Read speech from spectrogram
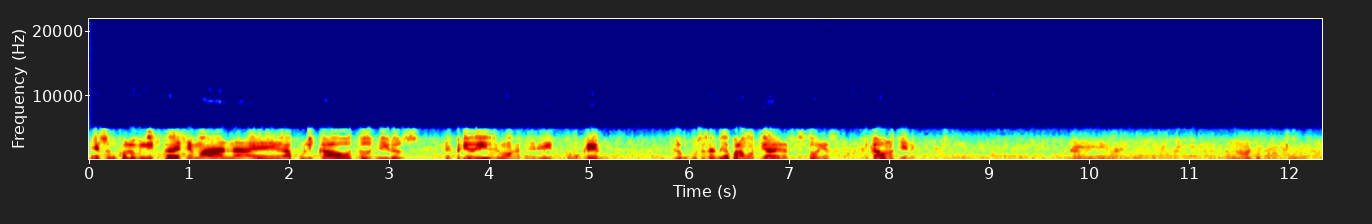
es un columnista de semana, eh, ha publicado dos libros de periodismo, es decir, como que el concurso ha servido para motivar esas historias que cada uno tiene. Eh, no, yo creo que...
